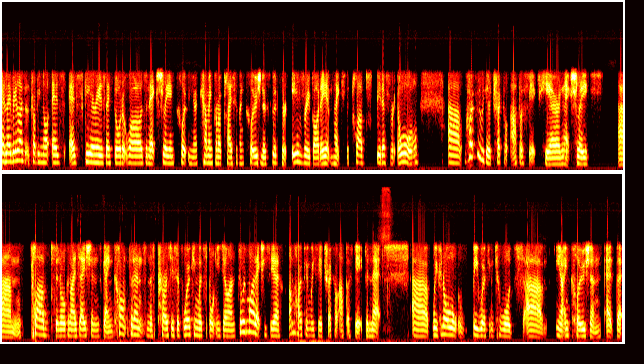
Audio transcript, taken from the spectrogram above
and they realise it's probably not as as scary as they thought it was, and actually, inclu- you know, coming from a place of inclusion is good for everybody. It makes the clubs better for all uh, hopefully we get a trickle up effect here and actually um, clubs and organisations gain confidence in this process of working with Sport New Zealand. So we might actually see a, I'm hoping we see a trickle up effect and that uh, we can all be working towards, uh, you know, inclusion at the,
